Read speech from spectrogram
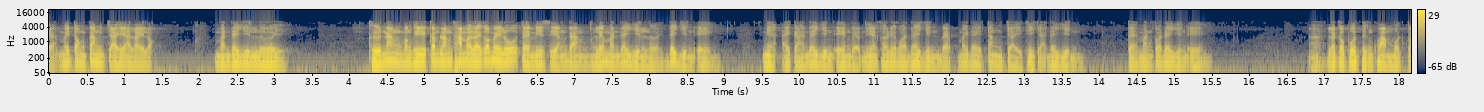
อะไม่ต้องตั้งใจอะไรหรอก มันได้ยินเลย คือนั่งบางทีกำลังทำอะไรก็ไม่รู้ แต่มีเสียงดัง แล้วมันได้ยินเลย ได้ยินเองเนี่ยไอการได้ยินเองแบบนี้เขาเรียกว่าได้ยินแบบไม่ได้ตั้งใจที่จะได้ยิน แต่มันก็ได้ยินเองอ่าแล้วก็พูดถึงความหมดไป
